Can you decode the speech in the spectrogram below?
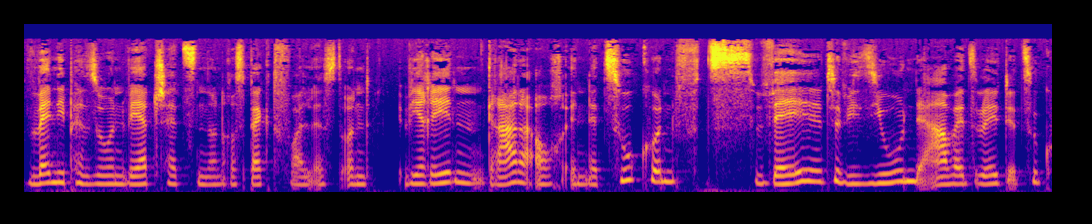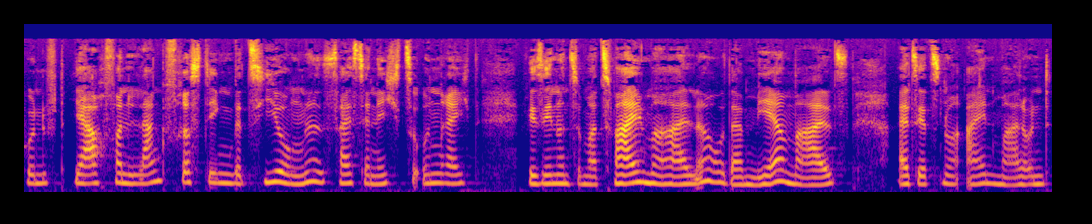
wenn die Person wertschätzend und respektvoll ist. Und wir reden gerade auch in der Zukunftswelt, Vision der Arbeitswelt der Zukunft, ja auch von langfristigen Beziehungen. Ne? Das heißt ja nicht zu Unrecht, wir sehen uns immer zweimal ne? oder mehrmals als jetzt nur einmal. Und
